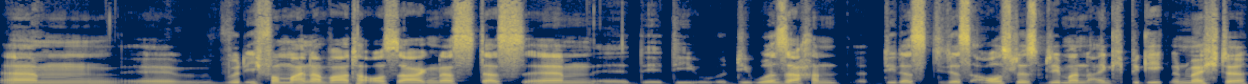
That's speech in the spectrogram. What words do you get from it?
ähm, äh, würde ich von meiner Warte aus sagen, dass, dass ähm, die, die, Ursachen, die das, die das auslöst, die man eigentlich begegnen möchte,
